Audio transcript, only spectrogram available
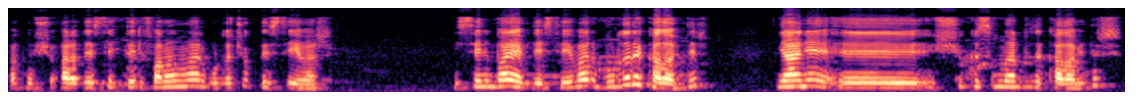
Bakın şu ara destekleri falan var. Burada çok desteği var. Hissenin bayağı bir desteği var. Burada da kalabilir. Yani e, şu kısımlarda da kalabilir.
